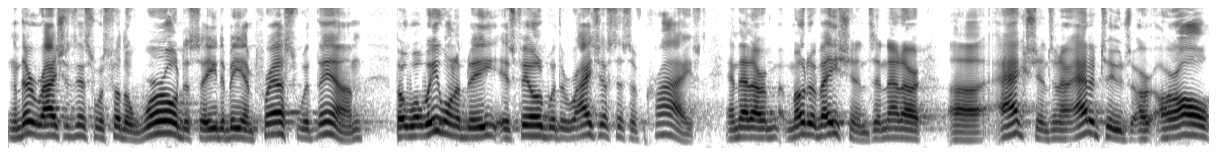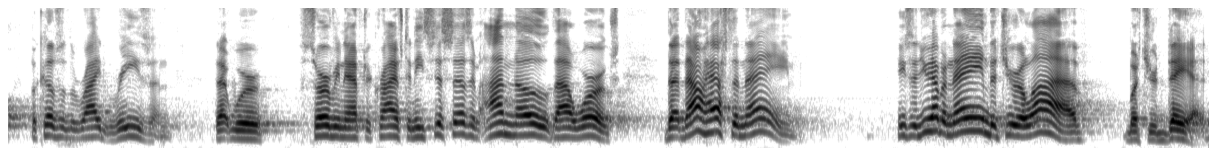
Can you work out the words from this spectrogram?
and their righteousness was for the world to see, to be impressed with them. But what we want to be is filled with the righteousness of Christ, and that our motivations and that our uh, actions and our attitudes are, are all because of the right reason that we're serving after Christ. And he just says to him, I know thy works, that thou hast a name he said, You have a name that you're alive, but you're dead.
